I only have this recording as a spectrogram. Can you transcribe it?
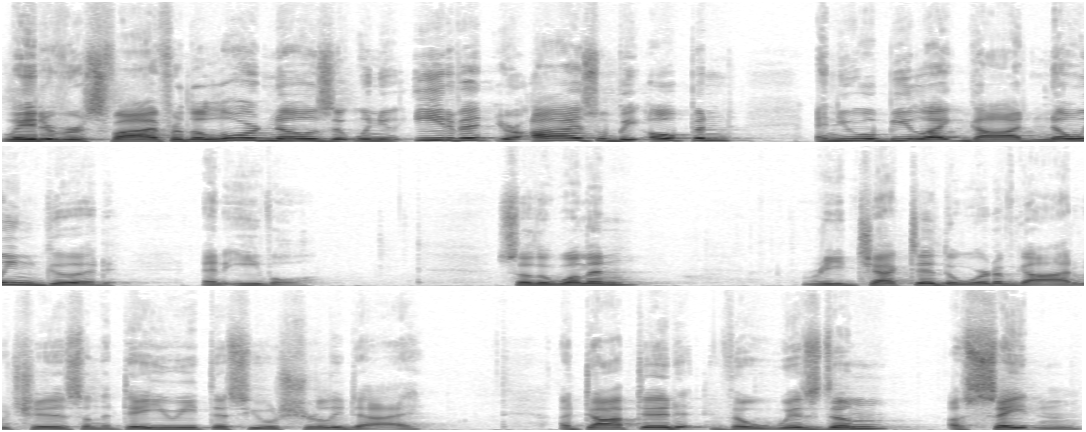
Later, verse 5 For the Lord knows that when you eat of it, your eyes will be opened, and you will be like God, knowing good and evil. So the woman rejected the word of God, which is, On the day you eat this, you will surely die, adopted the wisdom of Satan,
